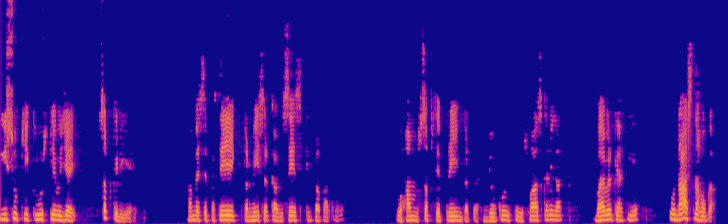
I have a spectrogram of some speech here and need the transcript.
यीशु की क्रूस के विजय सबके लिए है। हम में से प्रत्येक परमेश्वर का विशेष कृपा पात्र है। वो हम सबसे प्रेम करता है। जो कोई उस पर विश्वास करेगा, बाइबल कहती है, वो नाश ना होगा,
